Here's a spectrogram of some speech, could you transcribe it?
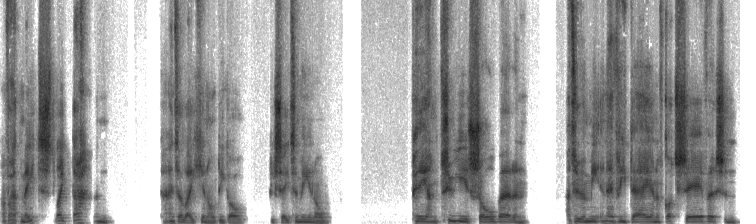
I've had mates like that, and kind of like you know they go, they say to me, you know, P, I'm two years sober, and I do a meeting every day, and I've got service, and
